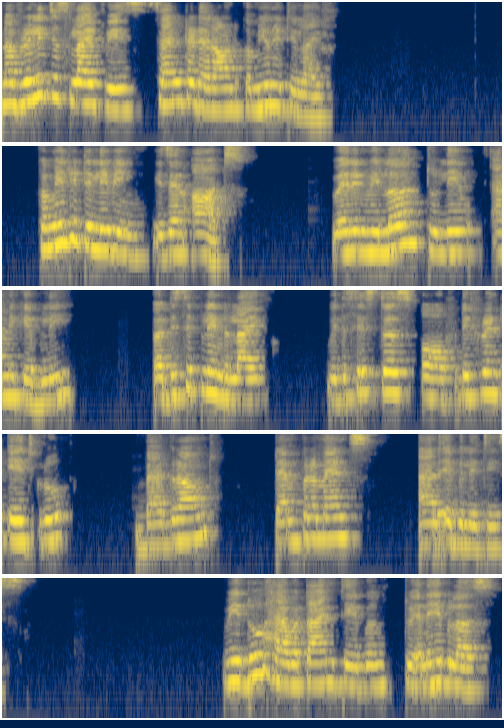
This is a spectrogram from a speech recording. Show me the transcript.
Now, religious life is centered around community life. Community living is an art wherein we learn to live amicably, a disciplined life with the sisters of different age group, background, temperaments, and abilities. We do have a timetable to enable us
